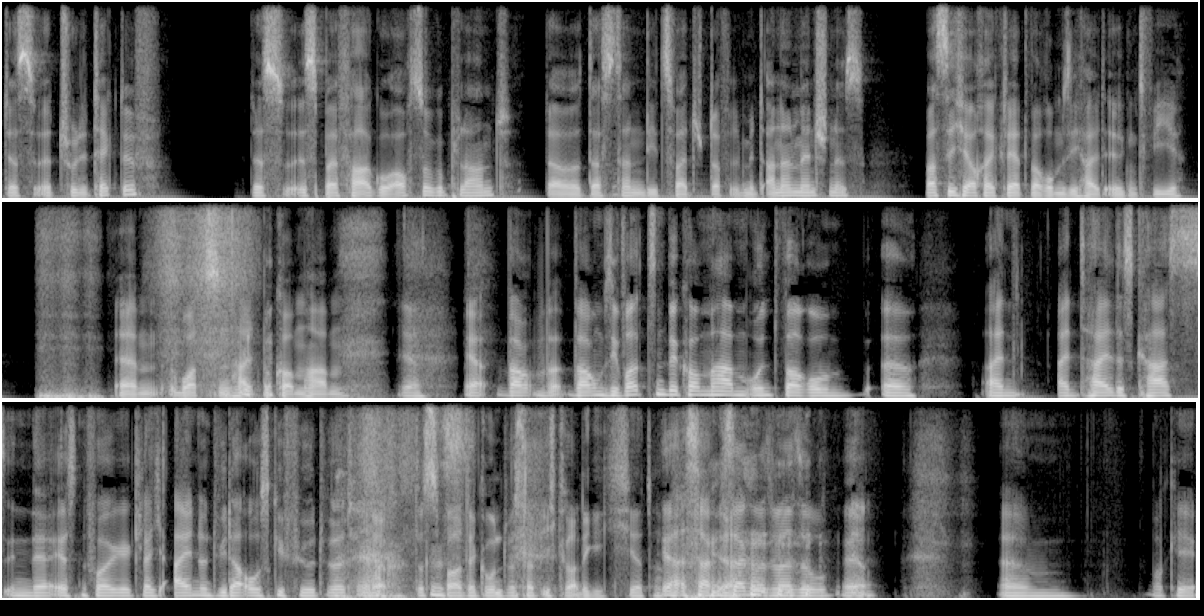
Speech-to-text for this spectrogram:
das äh, True Detective. Das ist bei Fargo auch so geplant, da das dann die zweite Staffel mit anderen Menschen ist. Was sicher auch erklärt, warum sie halt irgendwie ähm, Watson halt bekommen haben. Ja, wa wa warum sie Watson bekommen haben und warum äh, ein, ein Teil des Casts in der ersten Folge gleich ein- und wieder ausgeführt wird. Ja, das war der Grund, weshalb ich gerade gekichert habe. Ja, sagen, Ja. sagen wir es mal so. Ja. Ja. Ähm, okay.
